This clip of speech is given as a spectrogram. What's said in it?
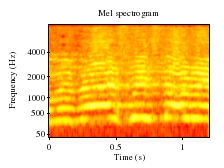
universo está unido.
